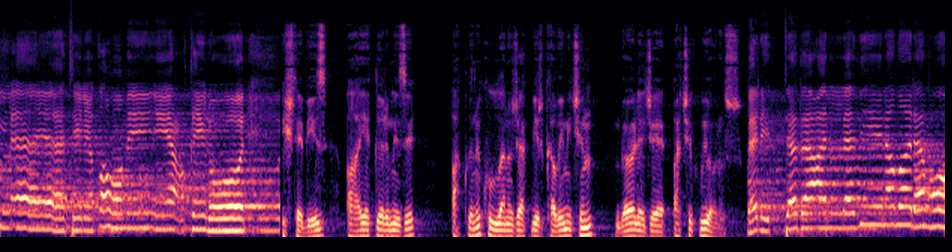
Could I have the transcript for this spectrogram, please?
الآيات لقوم يعقلون İşte biz ayetlerimizi aklını kullanacak bir kavim için böylece açıklıyoruz. بل اتبع الذين ظلموا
